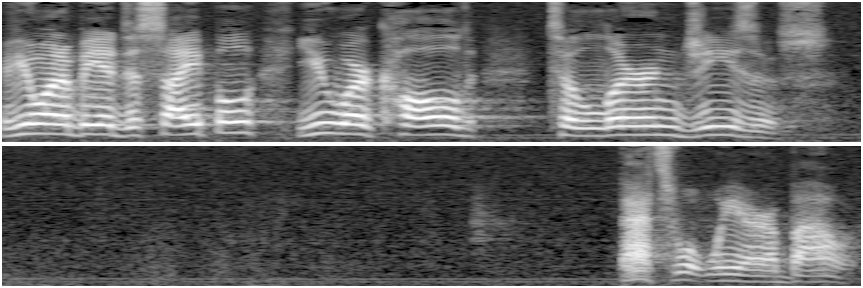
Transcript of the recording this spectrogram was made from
If you want to be a disciple, you are called to learn Jesus. That's what we are about.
